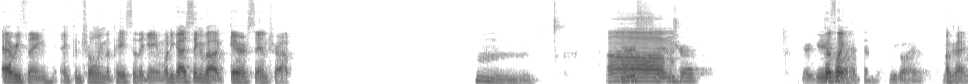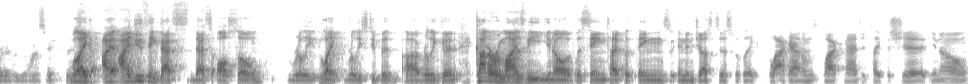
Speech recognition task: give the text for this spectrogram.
everything and controlling the pace of the game? What do you guys think about Geras Sandtrap? Hmm. Um. Yeah, go like- ahead. You go ahead. Okay. Whatever you want to say. like I, I do think that's that's also really like really stupid uh really good kind of reminds me you know of the same type of things in injustice with like black adams black magic type of shit you know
